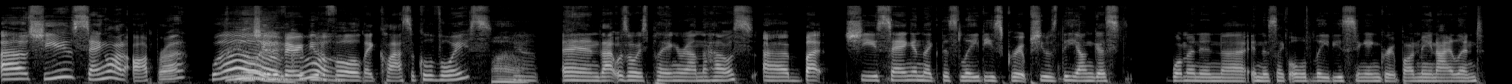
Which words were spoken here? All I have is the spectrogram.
uh, she sang a lot of opera. Whoa. she had a very cool. beautiful, like classical voice, Wow. Yeah. and that was always playing around the house. Uh, but she sang in like this ladies group. She was the youngest woman in uh, in this like old ladies singing group on Mayne Island.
